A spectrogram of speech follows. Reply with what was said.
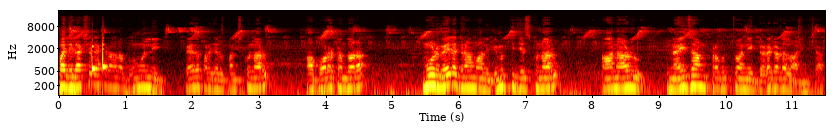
పది లక్షల ఎకరాల భూముల్ని పేద ప్రజలు పంచుకున్నారు. ఆ పోరాటం ద్వారా మూడు వేల గ్రామాలు విముక్తి చేసుకున్నారు. ఆనాడు నైజాం ప్రభుత్వాన్ని గడగడలాడించారు.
